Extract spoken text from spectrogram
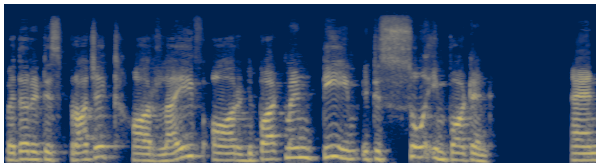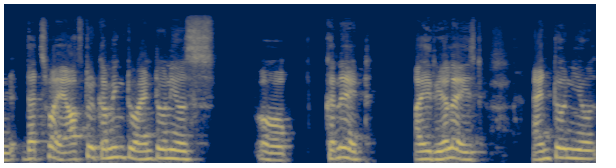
whether it is project or life or department team it is so important and that's why after coming to antonio's uh, connect i realized antonio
